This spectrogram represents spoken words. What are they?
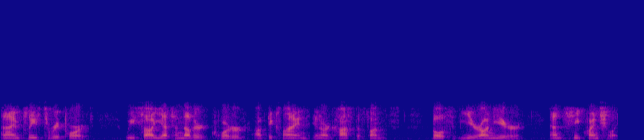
and I am pleased to report we saw yet another quarter of decline in our cost of funds, both year-on-year and sequentially,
